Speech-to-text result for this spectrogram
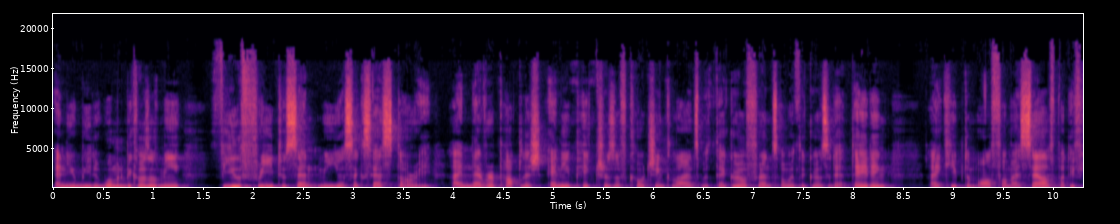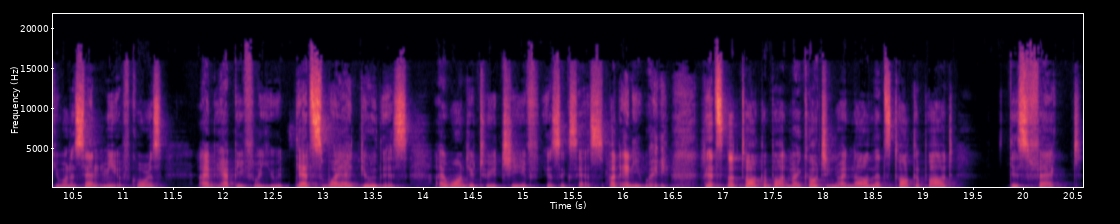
and you meet a woman because of me, feel free to send me your success story. I never publish any pictures of coaching clients with their girlfriends or with the girls that they're dating. I keep them all for myself, but if you want to send me, of course, I'm happy for you. That's why I do this. I want you to achieve your success. But anyway, let's not talk about my coaching right now. Let's talk about this fact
